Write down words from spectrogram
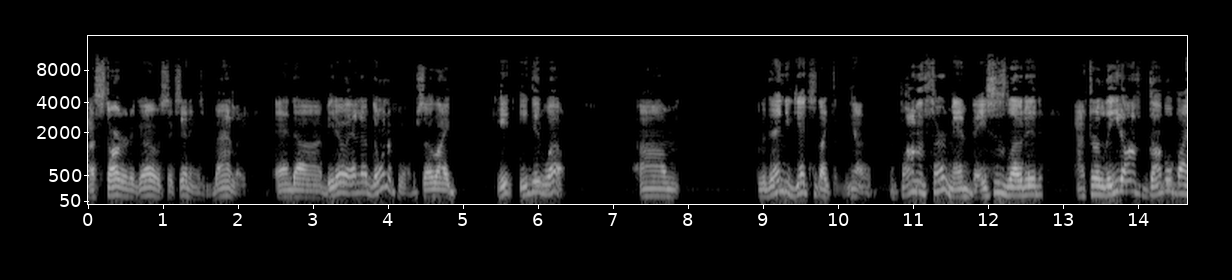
a starter to go six innings badly. And uh, Bido ended up doing it for him. So, like, he, he did well. Um, but then you get to, like, the, you know, the bottom of the third, man, bases loaded. After a leadoff double by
